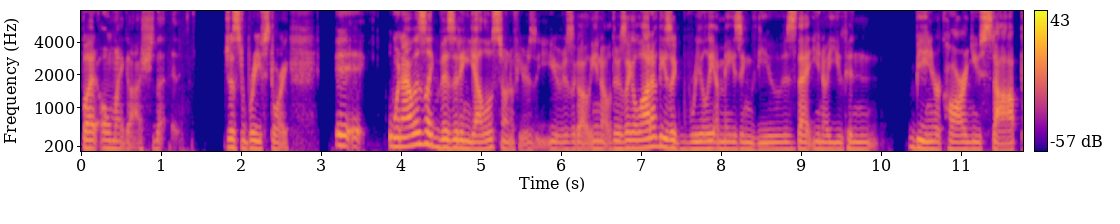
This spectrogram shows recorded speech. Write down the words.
But oh my gosh, that, just a brief story. It, when I was like visiting Yellowstone a few years, years ago, you know, there's like a lot of these like really amazing views that you know you can be in your car and you stop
